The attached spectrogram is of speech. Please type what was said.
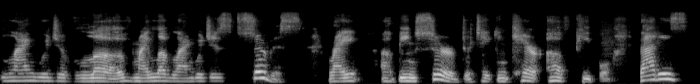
language of love my love language is service right? Uh, being served or taking care of people. That is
